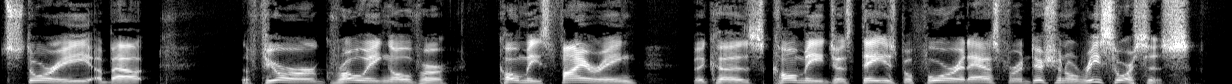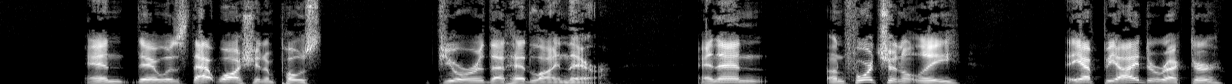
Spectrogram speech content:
story about the furor growing over Comey's firing because Comey just days before had asked for additional resources. And there was that Washington Post furor, that headline there. And then, unfortunately, the FBI director,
